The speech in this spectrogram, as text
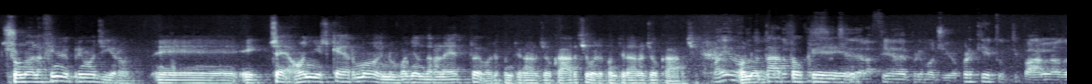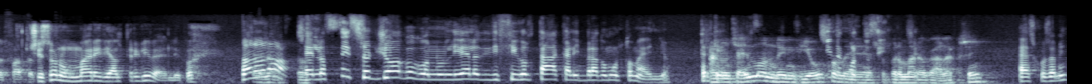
Sono alla fine del primo giro e, e c'è ogni schermo e non voglio andare a letto e voglio continuare a giocarci, voglio continuare a giocarci. Ma io non Ho notato cosa succede che alla fine del primo giro. Perché tutti parlano del fatto Ci che sono un mare di altri livelli poi. No, no, no, Esatto. c'è lo stesso gioco con un livello di difficoltà calibrato molto meglio. Perché... ah, non c'è il mondo in più come Super. Mario Galaxy? Eh, scusami?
